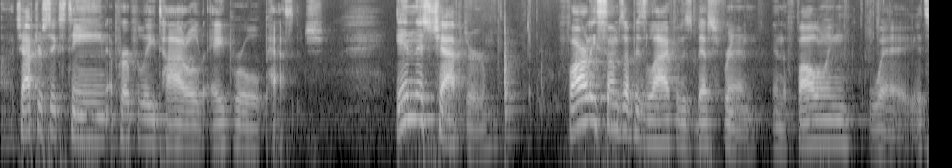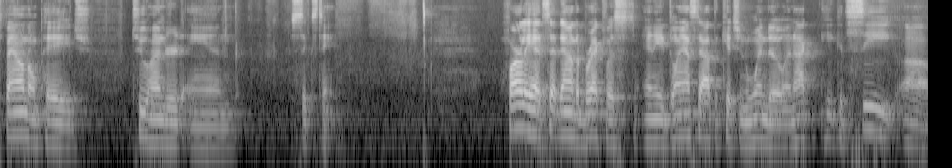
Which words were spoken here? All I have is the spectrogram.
Uh, chapter 16, appropriately titled April Passage. In this chapter, Farley sums up his life with his best friend in the following way. It's found on page 216. Farley had sat down to breakfast and he had glanced out the kitchen window and I, he could see uh,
